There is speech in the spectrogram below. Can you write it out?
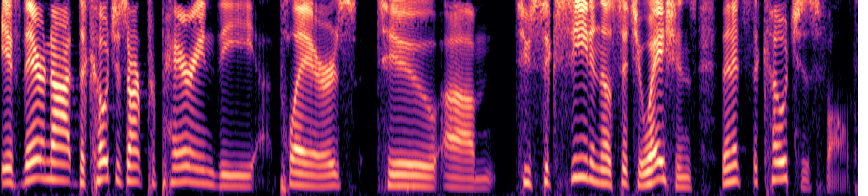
if they're not, the coaches aren't preparing the players to um, to succeed in those situations, then it's the coach's fault.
